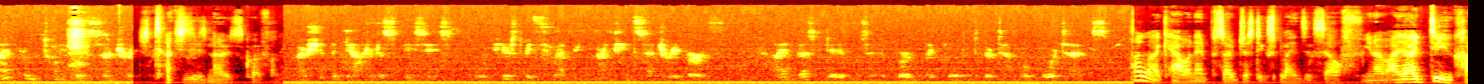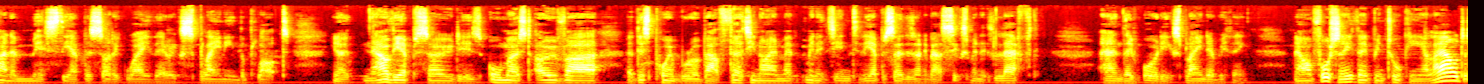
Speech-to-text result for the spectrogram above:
I am from the 24th century. She touches his nose. It's quite funny. Our ship encountered a species who appears to be threatening 19th century Earth. I investigated was inadvertently pulled into their temporal vortex. I like how an episode just explains itself. You know, I, I do kind of miss the episodic way they're explaining the plot. You know, now the episode is almost over. At this point, we're about 39 minutes into the episode. There's only about six minutes left, and they've already explained everything. Now, unfortunately, they've been talking aloud,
